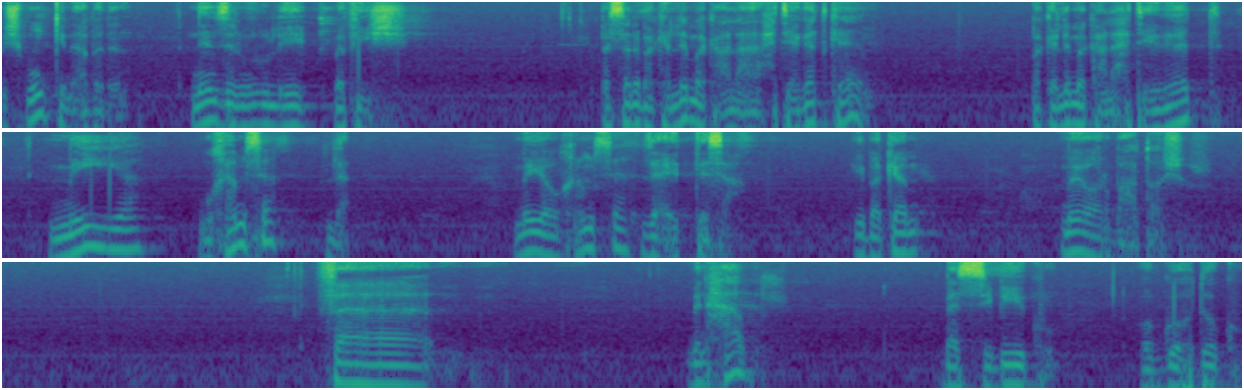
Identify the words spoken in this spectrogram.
مش ممكن ابدا. ننزل ونقول إيه؟ مفيش. بس أنا بكلمك على احتياجات كام؟ بكلمك على احتياجات 105 لا. 105 زائد 9 يبقى كام؟ 114 ف بنحاول بس بيكوا وبجهدكم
